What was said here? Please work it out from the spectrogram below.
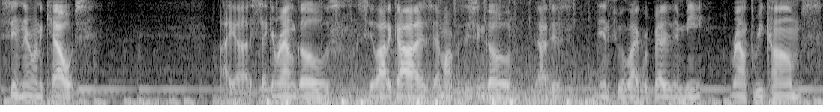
sitting there on the couch. Like uh, the second round goes, I see a lot of guys at my position go I just didn't feel like were better than me. round three comes,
